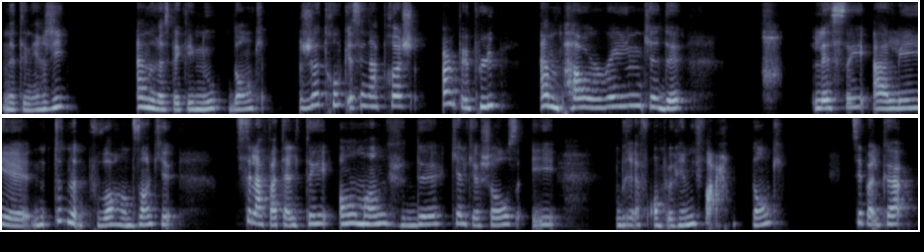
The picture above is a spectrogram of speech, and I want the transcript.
notre énergie, à nous respecter nous. Donc, je trouve que c'est une approche un peu plus empowering que de laisser aller euh, tout notre pouvoir en disant que c'est la fatalité, on manque de quelque chose et bref, on peut rien y faire. Donc, c'est pas le cas.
